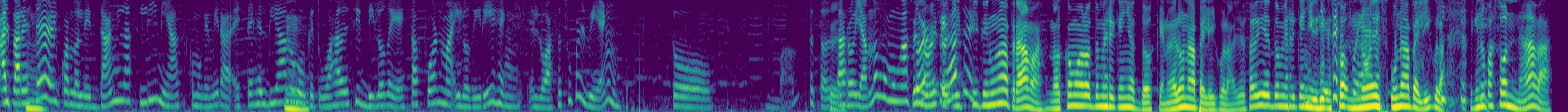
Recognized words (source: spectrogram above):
al parecer, cuando le dan las líneas, como que mira, este es el diálogo mm. que tú vas a decir, dilo de esta forma y lo dirigen, lo hace súper bien. So, se está desarrollando como un actor, y, tiene una trama, no es como los dominicanos 2, que no era una película. Yo salí de dominicanos y dije, esto no es una película. Aquí no pasó nada.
